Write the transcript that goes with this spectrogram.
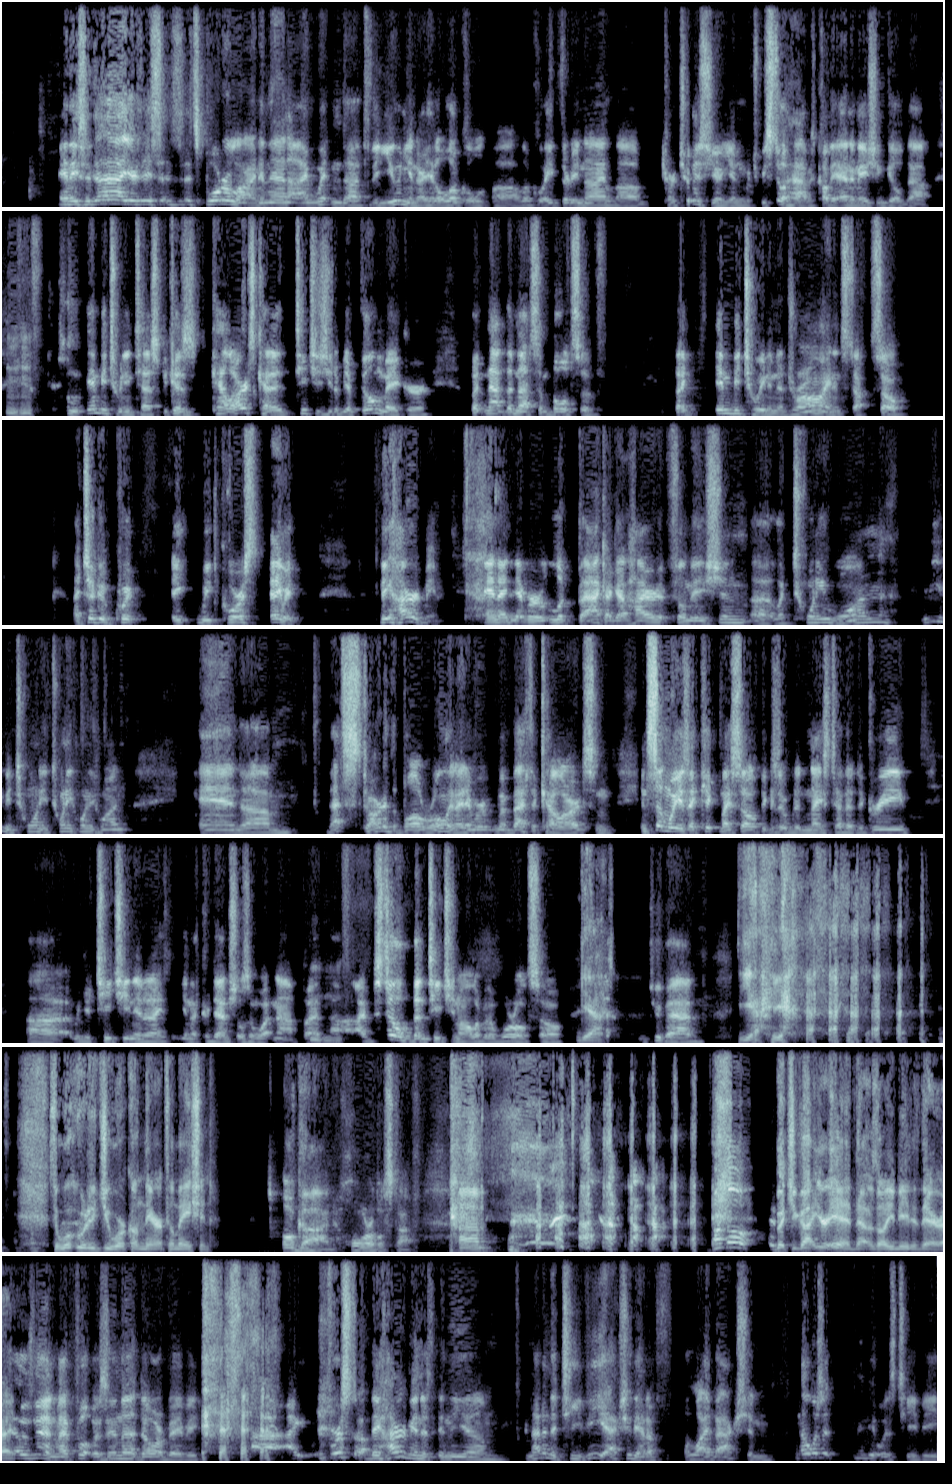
and they said, ah, it's, it's, borderline. And then I went and, uh, to the union. I had a local uh, local 839 uh, cartoonist union, which we still have. It's called the Animation Guild now. Mm-hmm. Some in between tests because Cal Arts kind of teaches you to be a filmmaker, but not the nuts and bolts of like in between and the drawing and stuff. So I took a quick eight week course. Anyway, they hired me, and I never looked back. I got hired at Filmation uh, like 21, maybe even 20, 2021 and um, that started the ball rolling. I never went back to Cal Arts, and in some ways, I kicked myself because it would have been nice to have that degree uh, when you're teaching and you know credentials and whatnot. But mm-hmm. uh, I've still been teaching all over the world, so yeah, too bad. Yeah, yeah. so, what, what, did you work on there at Filmation? Oh God, horrible stuff. Um, but you got your in. That was all you needed there, right? I was in. My foot was in that door, baby. uh, I, first off, they hired me in the, in the um, not in the TV. Actually, they had a, a, live action. No, was it? Maybe it was TV.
